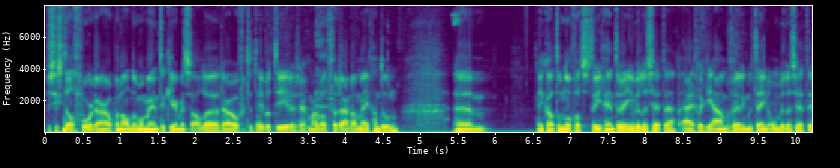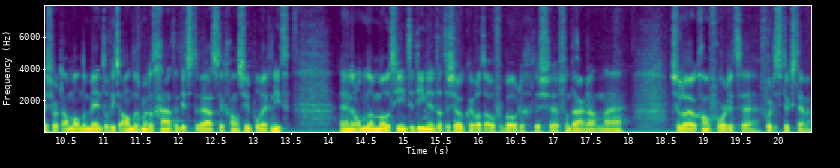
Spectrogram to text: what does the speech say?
Dus ik stel voor daar op een ander moment een keer met z'n allen daarover te debatteren. Zeg maar, wat we daar dan mee gaan doen. Um, ik had hem nog wat stringenter in willen zetten. Eigenlijk die aanbeveling meteen om willen zetten. Een soort amendement of iets anders. Maar dat gaat in dit raadstuk gewoon simpelweg niet. En om dan een motie in te dienen, dat is ook wat overbodig. Dus uh, vandaar dan uh, zullen we ook gewoon voor dit, uh, voor dit stuk stemmen.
